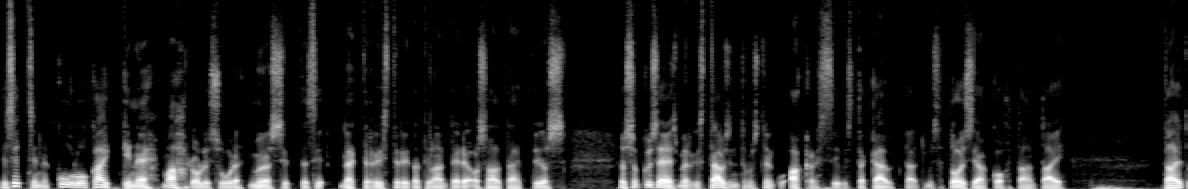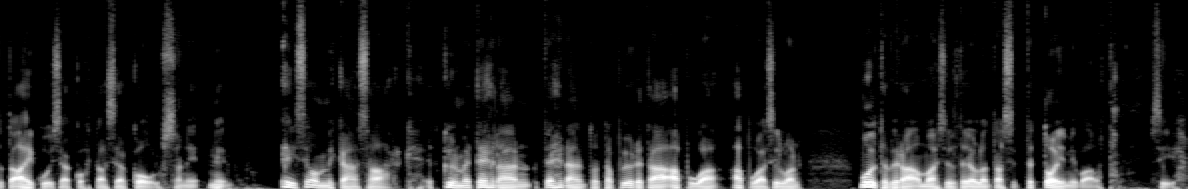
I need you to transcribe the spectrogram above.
Ja sitten sinne kuuluu kaikki ne mahdollisuudet myös sitten näiden ristiriitatilanteiden osalta, että jos, jos on kyse esimerkiksi täysin tämmöistä niin kuin aggressiivista käyttäytymistä toisia kohtaan tai, tai tuota aikuisia kohtaan siellä koulussa, niin, niin ei se ole mikään saarke. Et kyllä me tehdään, tehdään tota, pyydetään apua, apua silloin – muilta viranomaisilta, joilla on taas sitten toimivalta siihen.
